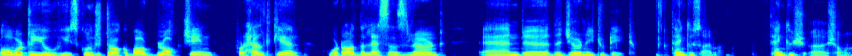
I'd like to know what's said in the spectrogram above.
over to you. He's going to talk about blockchain for healthcare. What are the lessons learned and uh, the journey to date? Thank you, Simon. Thank you, uh, Sean.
